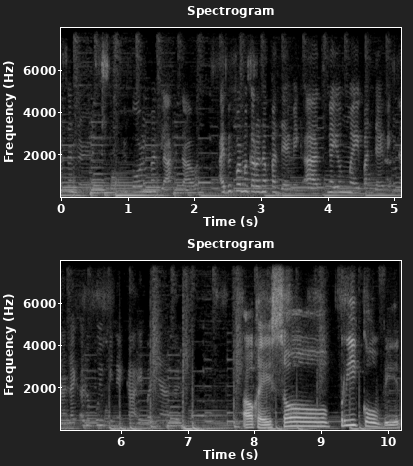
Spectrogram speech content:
as a nurse before mag-lockdown, ay before magkaroon ng pandemic at ngayong may pandemic na, like ano po yung pinagkaiba niya? Ganun. Okay, so pre-COVID,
